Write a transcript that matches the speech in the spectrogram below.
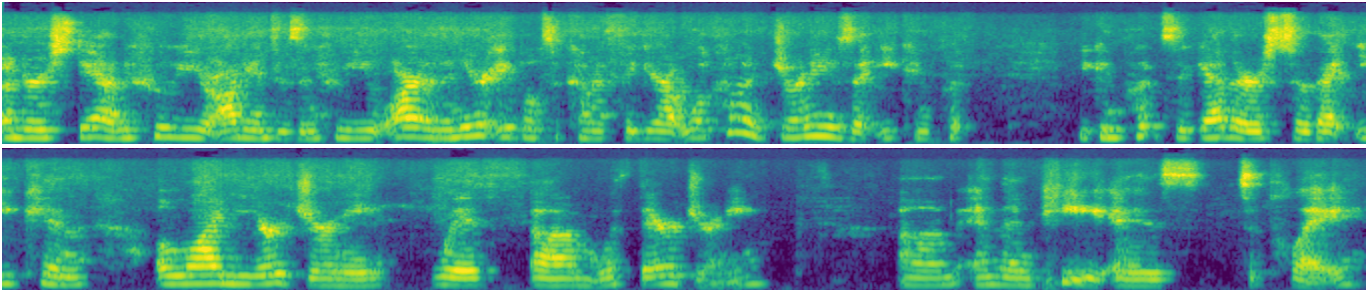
understand who your audience is and who you are, then you're able to kind of figure out what kind of journeys that you can put you can put together so that you can align your journey with um, with their journey. Um, and then P is to play,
